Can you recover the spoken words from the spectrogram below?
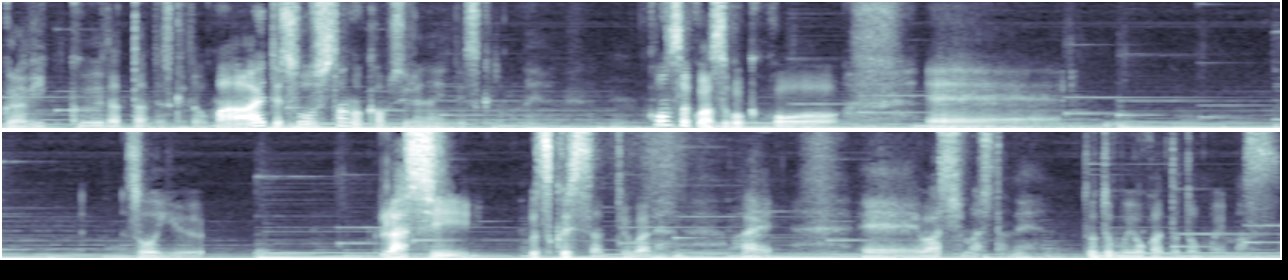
グラフィックだったんですけど、まあ、あえてそうしたのかもしれないんですけどもね。今作はすごくこう、えー、そういう、らしい美しさっていうかね、はい、えー、はしましたね。とても良かったと思います。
